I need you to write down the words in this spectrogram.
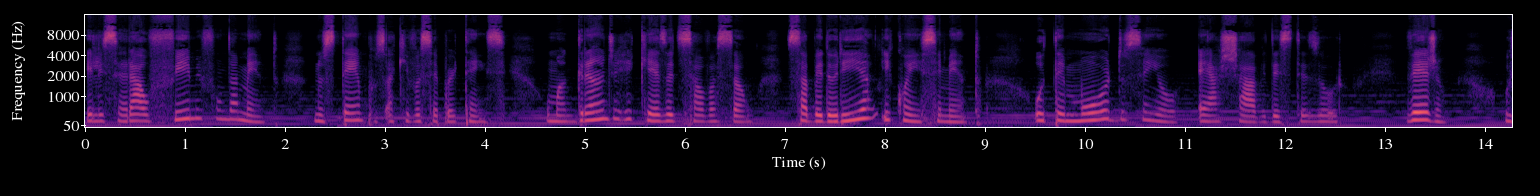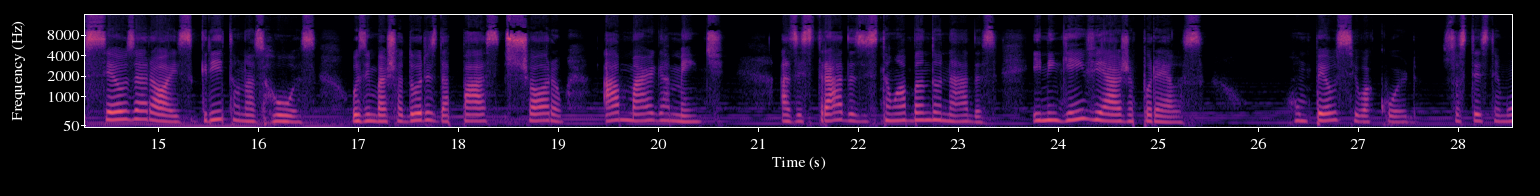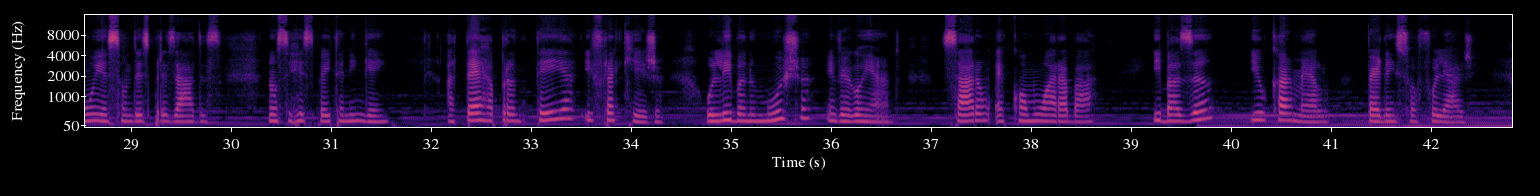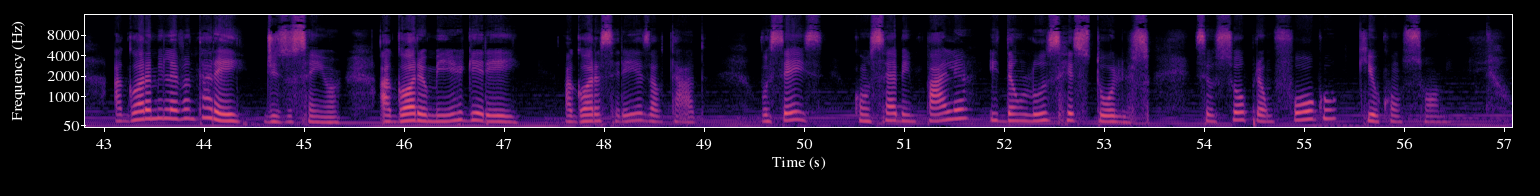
Ele será o firme fundamento nos tempos a que você pertence, uma grande riqueza de salvação, sabedoria e conhecimento. O temor do Senhor é a chave desse tesouro. Vejam, os seus heróis gritam nas ruas, os embaixadores da paz choram amargamente. As estradas estão abandonadas e ninguém viaja por elas. Rompeu-se o acordo. Suas testemunhas são desprezadas. Não se respeita ninguém. A terra pranteia e fraqueja. O Líbano murcha, envergonhado. Saron é como o Arabá. E Bazã e o Carmelo perdem sua folhagem. Agora me levantarei, diz o Senhor. Agora eu me erguerei. Agora serei exaltado. Vocês concebem palha e dão luz restolhos. Seu sopro é um fogo que o consome.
